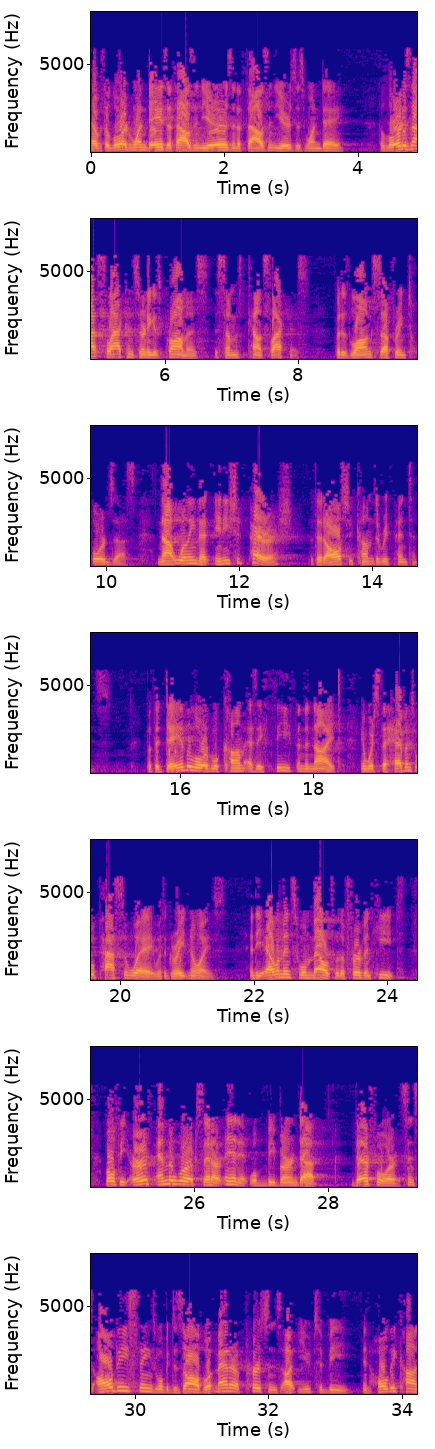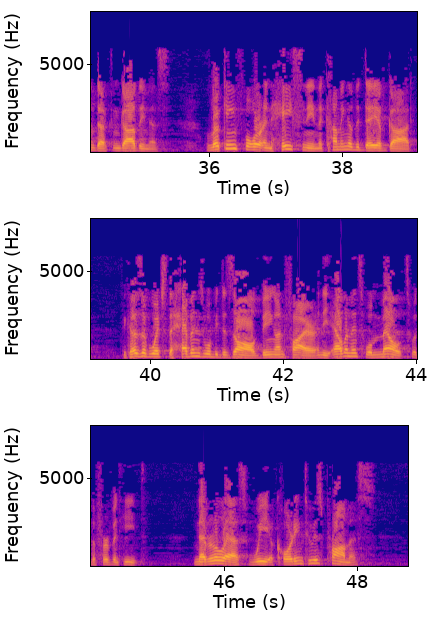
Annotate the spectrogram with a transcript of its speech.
that with the Lord one day is a thousand years, and a thousand years is one day. The Lord is not slack concerning his promise, as some count slackness, but is long suffering towards us, not willing that any should perish, but that all should come to repentance. But the day of the Lord will come as a thief in the night, in which the heavens will pass away with a great noise, and the elements will melt with a fervent heat. Both the earth and the works that are in it will be burned up. Therefore, since all these things will be dissolved, what manner of persons ought you to be? in holy conduct and godliness, looking for and hastening the coming of the day of God, because of which the heavens will be dissolved, being on fire, and the elements will melt with a fervent heat. Nevertheless, we, according to his promise,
